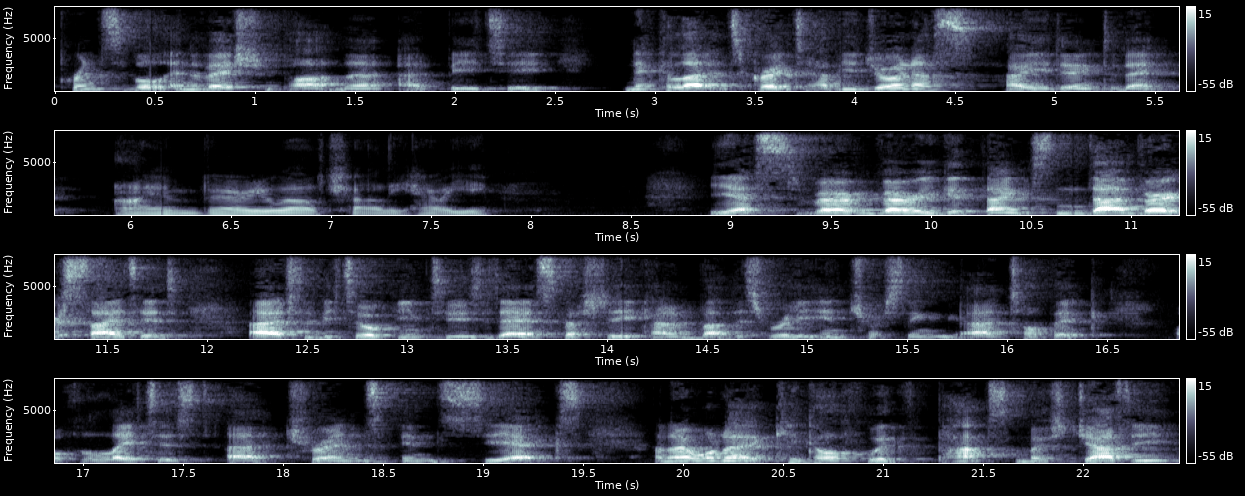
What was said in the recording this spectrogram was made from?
Principal Innovation Partner at BT. Nicola, it's great to have you join us. How are you doing today? I am very well, Charlie. How are you? Yes, very, very good, thanks. And I'm very excited uh, to be talking to you today, especially kind of about this really interesting uh, topic of the latest uh, trends in CX. And I want to kick off with perhaps the most jazzy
